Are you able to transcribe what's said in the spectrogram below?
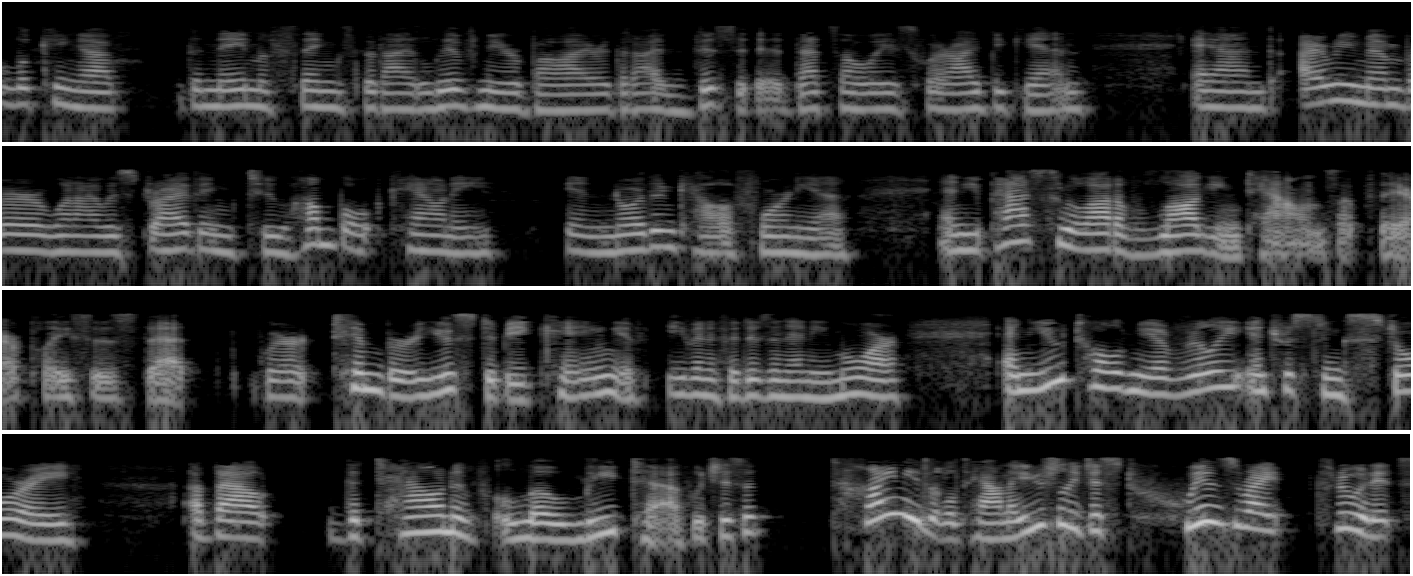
looking up the name of things that I live nearby or that I've visited. That's always where I begin. And I remember when I was driving to Humboldt County in Northern California, and you pass through a lot of logging towns up there, places that where timber used to be king, if, even if it isn't anymore. And you told me a really interesting story about the town of Loleta, which is a tiny little town. I usually just whiz right through it. It's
